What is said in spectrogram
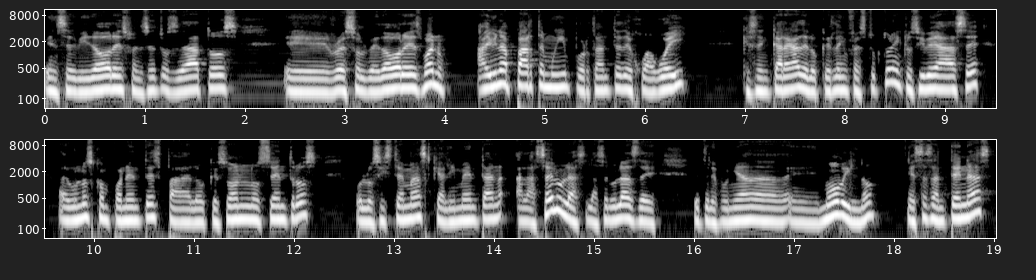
en servidores o en centros de datos, resolvedores, bueno, hay una parte muy importante de Huawei que se encarga de lo que es la infraestructura, inclusive hace algunos componentes para lo que son los centros o los sistemas que alimentan a las células, las células de, telefonía eh, móvil, ¿no? Estas antenas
